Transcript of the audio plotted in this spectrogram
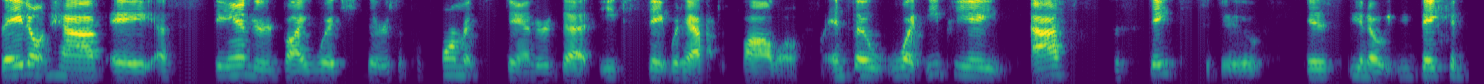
they don't have a, a standard by which there's a performance standard that each state would have to follow. And so, what EPA asks the states to do is, you know, they could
